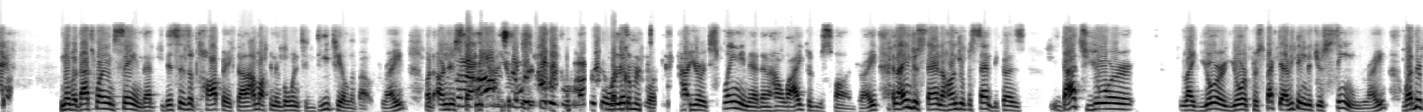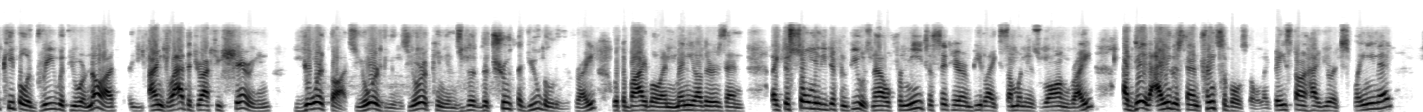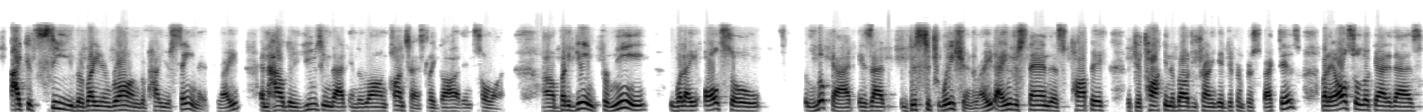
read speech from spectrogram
no, but that's why I'm saying that this is a topic that I'm not going to go into detail about, right? But understand, no, how, you're coming from. how you're explaining it and how I could respond, right? And I understand 100% because that's your like your your perspective everything that you're seeing right whether people agree with you or not i'm glad that you're actually sharing your thoughts, your views, your opinions, the, the truth that you believe, right? With the Bible and many others. And like there's so many different views. Now, for me to sit here and be like someone is wrong, right? Again, I understand principles though, like based on how you're explaining it, I could see the right and wrong of how you're saying it, right? And how they're using that in the wrong context, like God and so on. Uh, but again, for me, what I also look at is that this situation, right? I understand this topic that you're talking about, you're trying to get different perspectives, but I also look at it as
